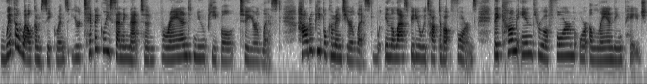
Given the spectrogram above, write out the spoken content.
With a welcome sequence, you're typically sending that to brand new people to your list. How do people come into your list? In the last video, we talked about forms. They come in through a form or a landing page.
